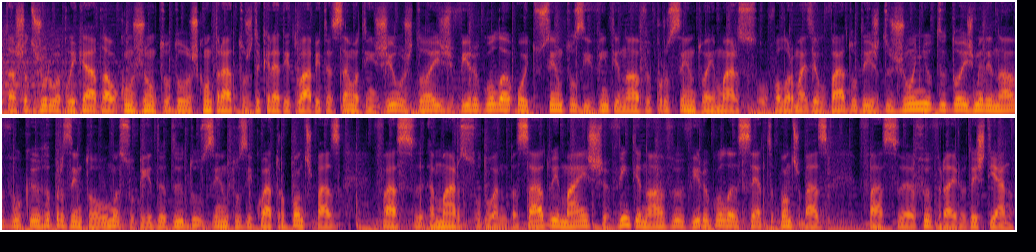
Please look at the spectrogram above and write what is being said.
A taxa de juro aplicada ao conjunto dos contratos de crédito à habitação atingiu os 2,829% em março, o valor mais elevado desde junho de 2009, o que representou uma subida de 204 pontos base face a março do ano passado e mais 29,7 pontos base face a fevereiro deste ano.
